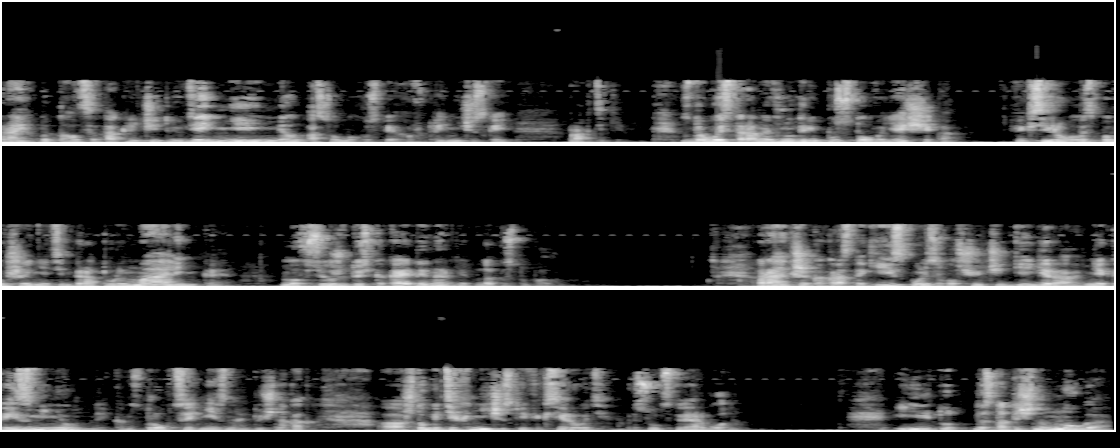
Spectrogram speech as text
Райх пытался так лечить людей, не имел особых успехов в клинической практике. С другой стороны, внутри пустого ящика фиксировалось повышение температуры маленькое, но все же, то есть какая-то энергия туда поступала. Райх же как раз таки использовал счетчик Гейгера, некой измененной конструкции, не знаю точно как, а, чтобы технически фиксировать присутствие аргона. И тут достаточно много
